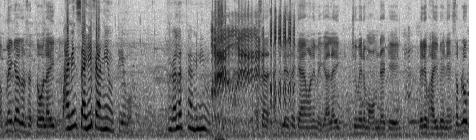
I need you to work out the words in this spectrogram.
अब मैं क्या कर सकता हूँ लाइक आई मीन सही फहमी होती है वो। गलत फहमी नहीं होती। ऐसा एक्चुअली ऐसा क्या है है क्या? लाइक जो मेरे मॉम डैड है मेरे भाई बहन है सब लोग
